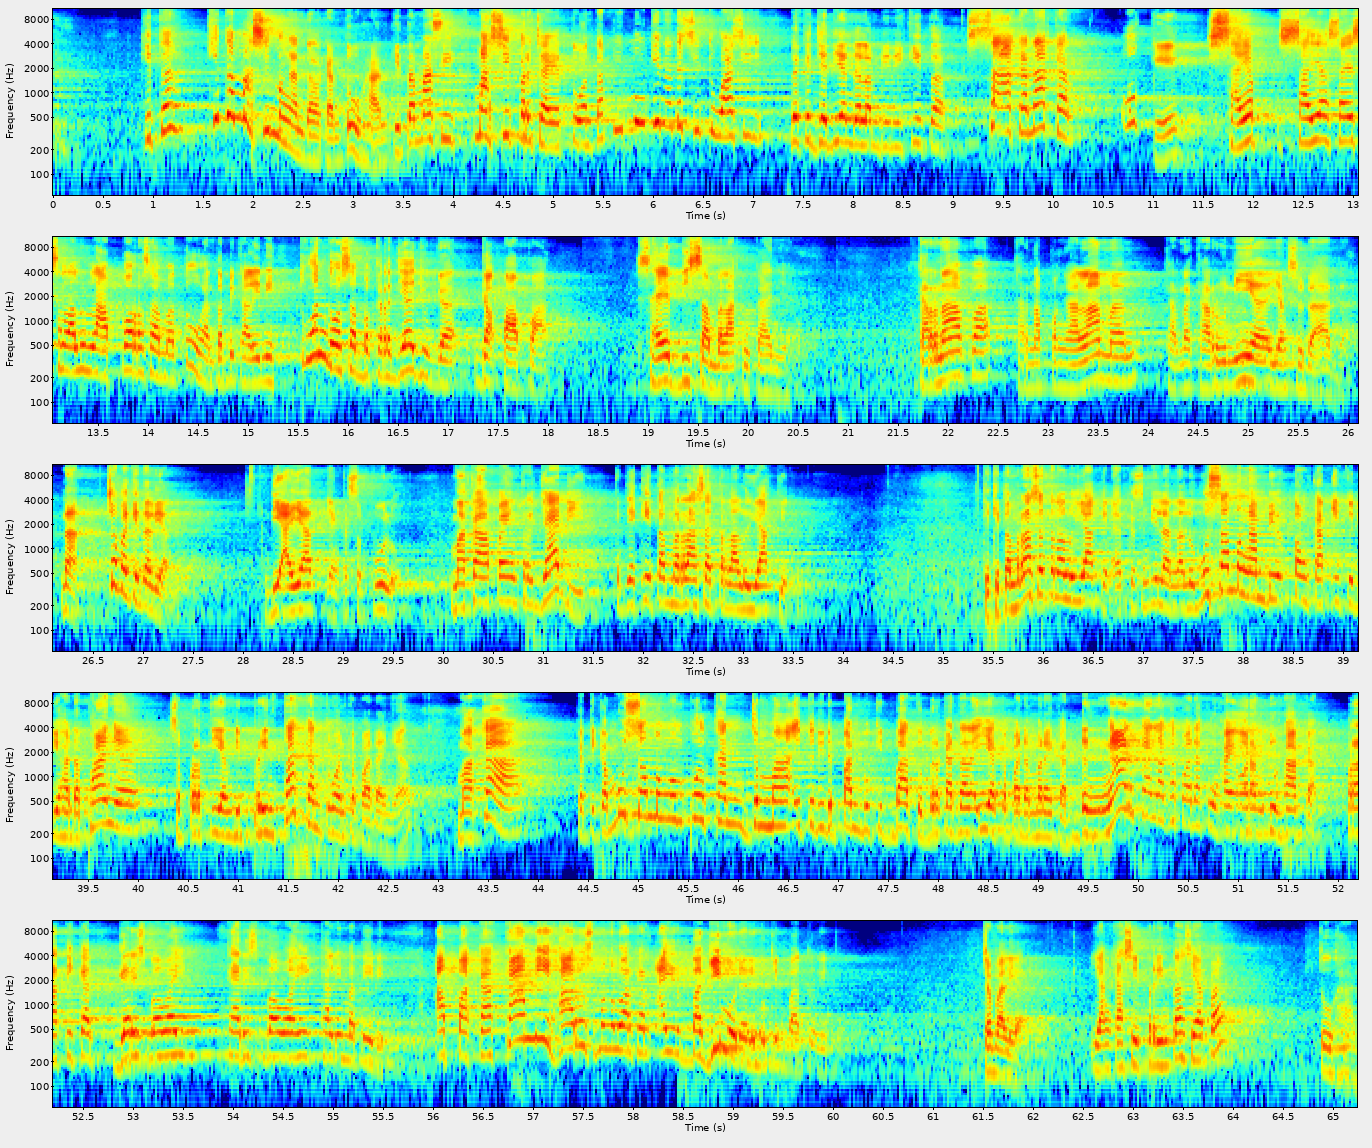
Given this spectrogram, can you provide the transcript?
Kita kita masih mengandalkan Tuhan, kita masih masih percaya Tuhan, tapi mungkin ada situasi dan kejadian dalam diri kita seakan-akan oke, okay, saya saya saya selalu lapor sama Tuhan, tapi kali ini Tuhan gak usah bekerja juga, gak apa-apa. Saya bisa melakukannya. Karena apa? Karena pengalaman, karena karunia yang sudah ada. Nah, coba kita lihat di ayat yang ke-10. Maka apa yang terjadi ketika kita merasa terlalu yakin? Ketika kita merasa terlalu yakin ayat ke-9 lalu Musa mengambil tongkat itu di hadapannya seperti yang diperintahkan Tuhan kepadanya, maka ketika Musa mengumpulkan jemaah itu di depan bukit batu berkatalah ia kepada mereka, "Dengarkanlah kepadaku hai orang durhaka." Perhatikan garis bawahi garis bawahi kalimat ini. Apakah kami harus mengeluarkan air bagimu dari bukit batu itu? Coba lihat. Yang kasih perintah siapa? Tuhan.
